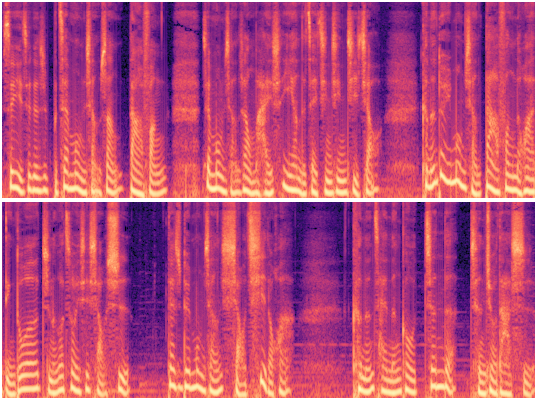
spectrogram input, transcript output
所以这个是不在梦想上大方，在梦想上我们还是一样的在斤斤计较。可能对于梦想大方的话，顶多只能够做一些小事；但是对梦想小气的话，可能才能够真的成就大事。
